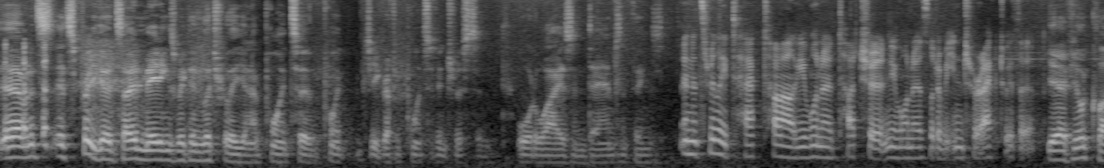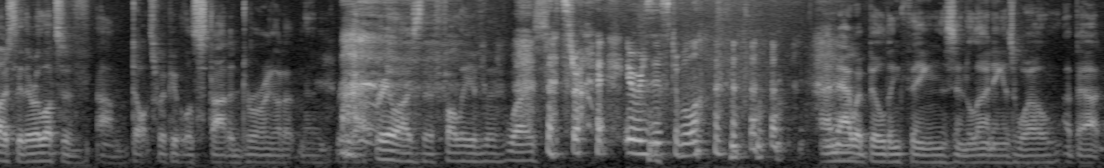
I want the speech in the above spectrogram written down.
yeah, but it's, it's pretty good. So in meetings, we can literally you know point to point geographic points of interest and waterways and dams and things. And it's really tactile. You want to touch it and you want to sort of interact with it. Yeah, if you look closely, there are lots of um, dots where people have started drawing on it and then realise the folly of the ways. That's right, irresistible. and now we're building things and learning as well about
